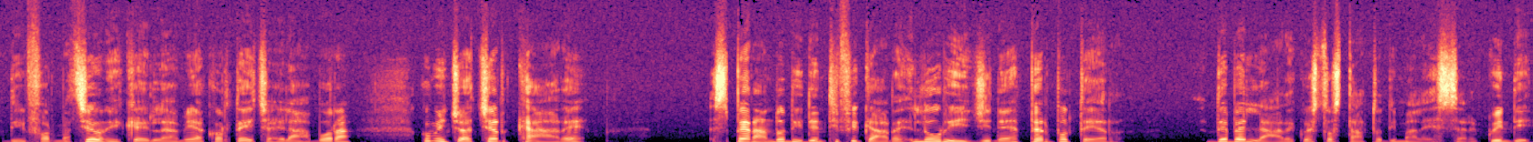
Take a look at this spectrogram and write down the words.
di informazioni che la mia corteccia elabora, comincio a cercare sperando di identificare l'origine per poter debellare questo stato di malessere. Quindi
